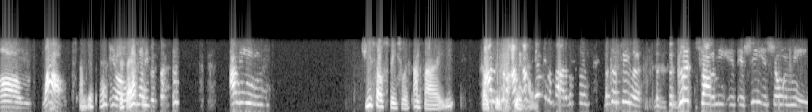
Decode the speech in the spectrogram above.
Um, wow. I'm just asking. You know, just I never asking. even. I mean, You so speechless. I'm sorry. You so I, you speechless. know, I mean, Yeah. I'm thinking about it because because see the, the the good side of me is if she is showing me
